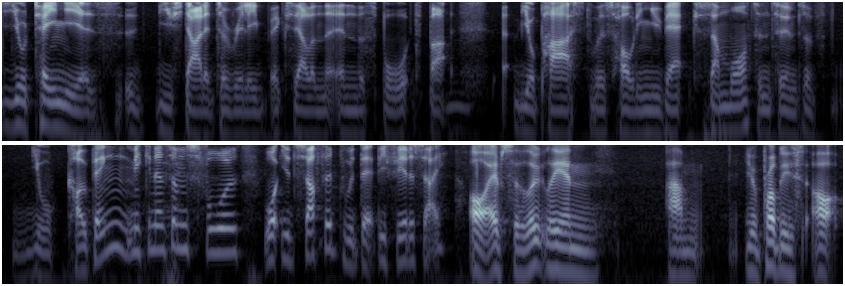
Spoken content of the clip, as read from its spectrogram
your teen years, you started to really excel in the in the sport, but your past was holding you back somewhat in terms of your coping mechanisms for what you'd suffered. Would that be fair to say? Oh, absolutely, and um, you're probably oh,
